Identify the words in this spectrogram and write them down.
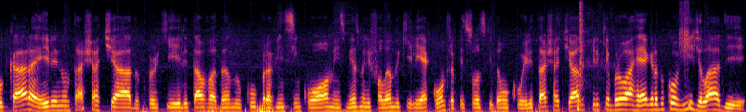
O cara, ele não tá chateado porque ele tava dando o cu pra 25 homens, mesmo ele falando que ele é contra pessoas que dão o cu. Ele tá chateado porque ele quebrou a regra do Covid lá de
